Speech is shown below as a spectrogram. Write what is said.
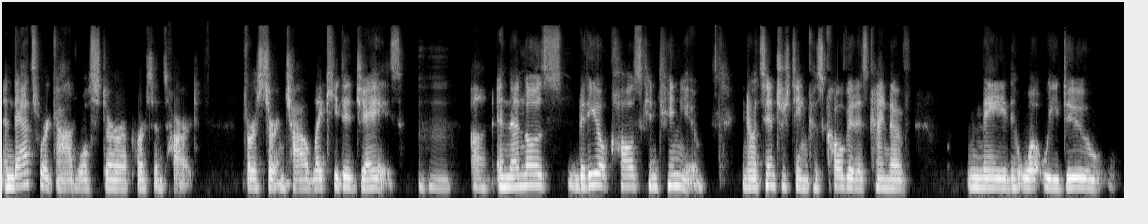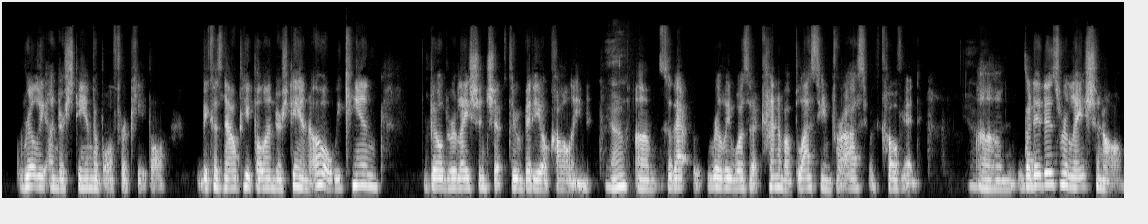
and that's where God will stir a person's heart for a certain child, like He did Jay's. Mm-hmm. Um, and then those video calls continue. You know, it's interesting because COVID has kind of made what we do really understandable for people because now people understand oh we can build relationship through video calling yeah um, so that really was a kind of a blessing for us with covid yeah. um, but it is relational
